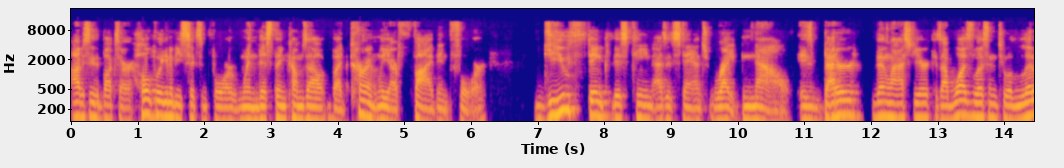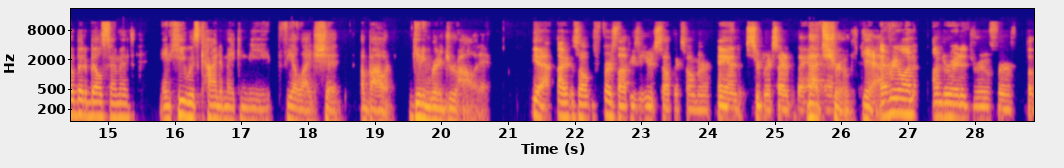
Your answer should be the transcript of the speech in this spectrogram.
obviously the Bucks are hopefully going to be six and four when this thing comes out, but currently are five and four. Do you think this team, as it stands right now, is better than last year? Because I was listening to a little bit of Bill Simmons, and he was kind of making me feel like shit about getting rid of Jrue Holiday. yeah. I, so first off, he's a huge Celtics homer and super excited that they had. That's him. true. Yeah. Everyone underrated Jrue for the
